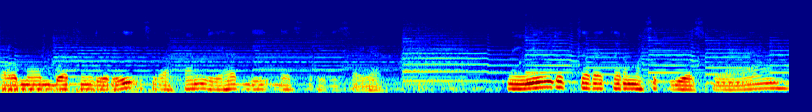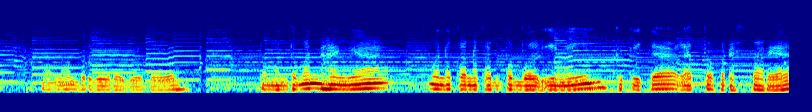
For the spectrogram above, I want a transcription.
Kalau mau membuat sendiri, silahkan lihat di deskripsi saya. Nah, ini untuk cara-cara masuk BIOSnya karena berbeda-beda ya. Teman-teman hanya menekan-nekan tombol ini ketika laptop restart ya.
